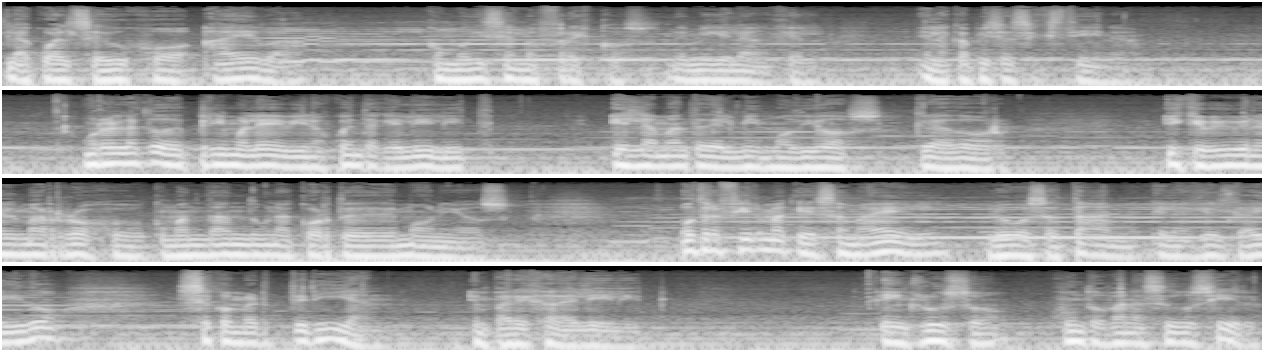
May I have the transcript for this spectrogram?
la cual sedujo a Eva, como dicen los frescos de Miguel Ángel en la capilla sixtina. Un relato de Primo Levi nos cuenta que Lilith es la amante del mismo Dios, creador, y que vive en el Mar Rojo comandando una corte de demonios. Otra afirma que Samael, luego Satán, el ángel caído, se convertirían en pareja de Lilith. E incluso juntos van a seducir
